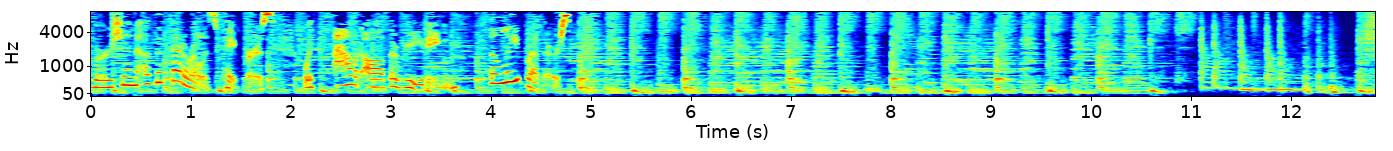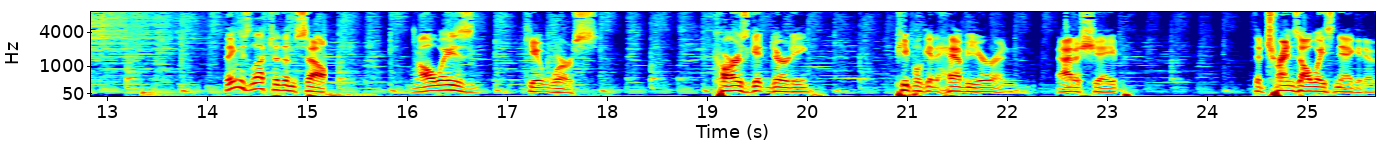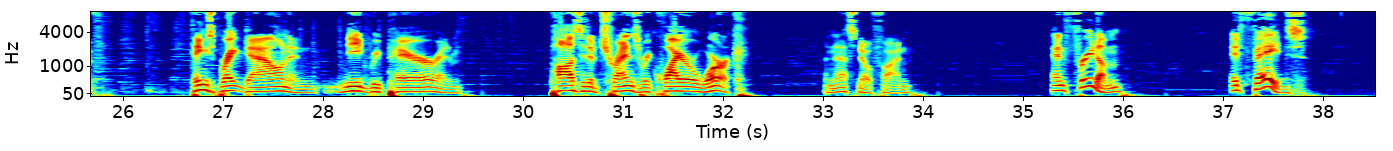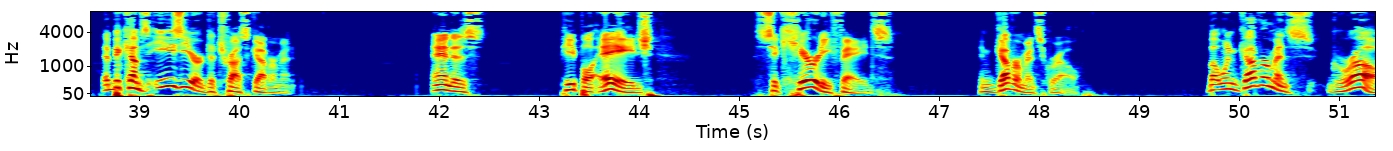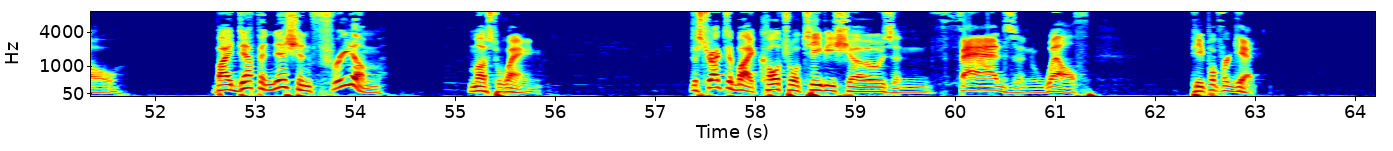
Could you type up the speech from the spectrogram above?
your version of the Federalist Papers without all the reading. The Lee Brothers. Things left to themselves always get worse. Cars get dirty. People get heavier and out of shape. The trend's always negative. Things break down and need repair, and positive trends require work. And that's no fun. And freedom, it fades. It becomes easier to trust government. And as people age, security fades and governments grow. But when governments grow, by definition, freedom must wane. Distracted by cultural TV shows and fads and wealth, people forget.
